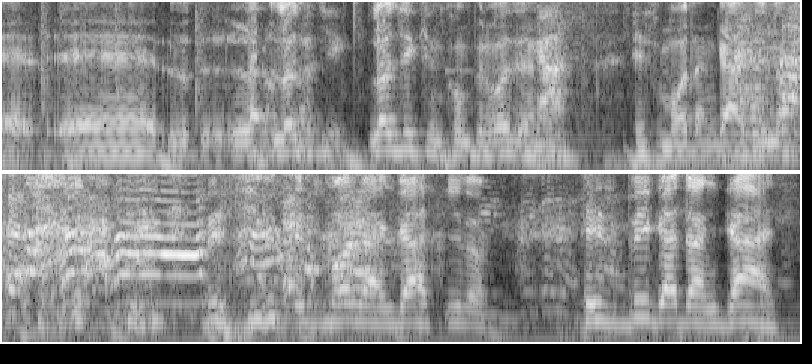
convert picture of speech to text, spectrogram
uh, uh, Lo- Lo- Logic. Logic and Company. What's their name? He's more than gas, you know. this youth is more than gas, you know. He's bigger than gas.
